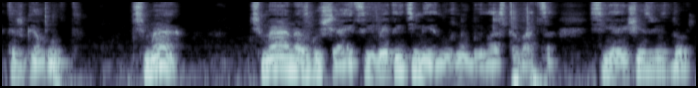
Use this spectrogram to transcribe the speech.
Это же Галут. Тьма. Тьма, она сгущается, и в этой тьме нужно было оставаться сияющей звездой.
